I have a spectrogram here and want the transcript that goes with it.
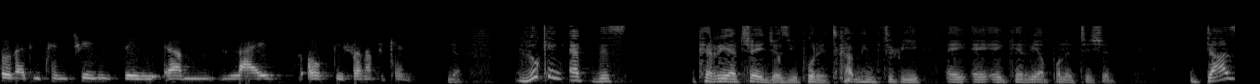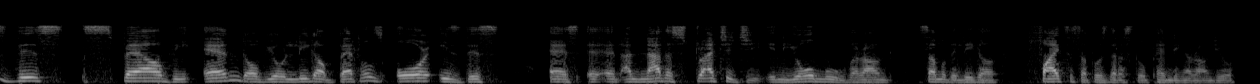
so that we can change the um, lives of the South Africans. Yeah. Looking at this career change, as you put it, coming to be a, a, a career politician, does this spell the end of your legal battles, or is this as a, another strategy in your move around some of the legal fights, I suppose, that are still pending around your,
